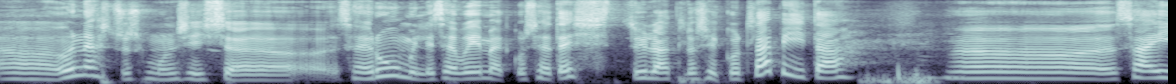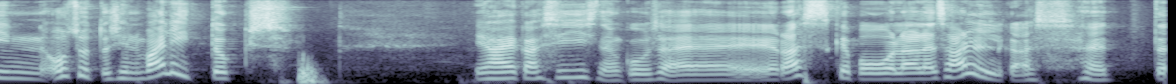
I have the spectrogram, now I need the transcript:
õnnestus mul siis äh, see ruumilise võimekuse test üllatuslikult läbida. Äh, sain, osutusin valituks. ja ega siis nagu see raske pool alles algas, et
